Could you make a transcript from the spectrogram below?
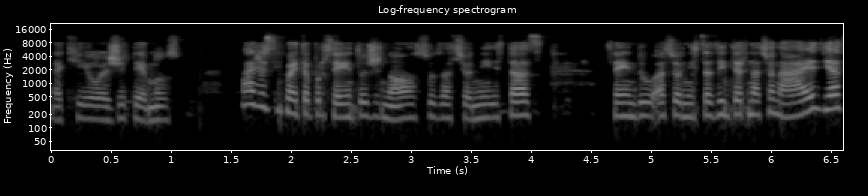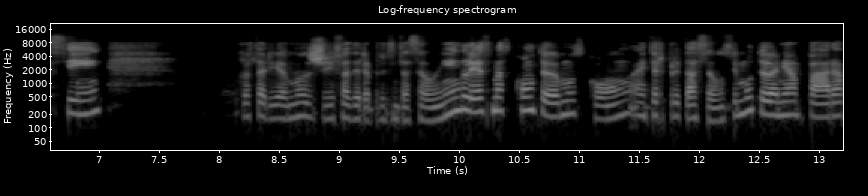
É hoje temos mais de 50% de nossos acionistas sendo acionistas internacionais e assim gostaríamos de fazer a apresentação em inglês, mas contamos com a interpretação simultânea para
